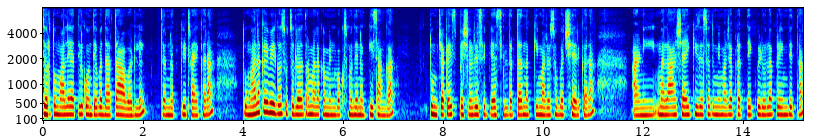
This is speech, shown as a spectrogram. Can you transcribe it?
जर तुम्हाला यातील कोणते पदार्थ आवडले तर नक्की ट्राय करा. तुम्हाला काही वेगळं सुचलं तर मला कमेंट बॉक्समध्ये नक्की सांगा. तुमच्या काही स्पेशल रेसिपी असतील तर त्या नक्की माझ्यासोबत शेअर करा. आणि मला आशा आहे की जसं तुम्ही माझ्या प्रत्येक व्हिडिओला प्रेम देता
